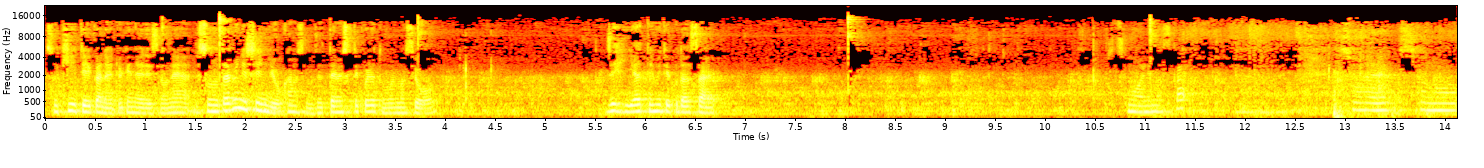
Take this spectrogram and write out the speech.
そう聞いていかないといけないですよね。その度に真理を神様絶対見せてくれると思いますよ。ぜひやってみてください。質問ありますか？それその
